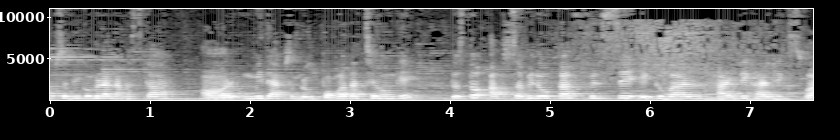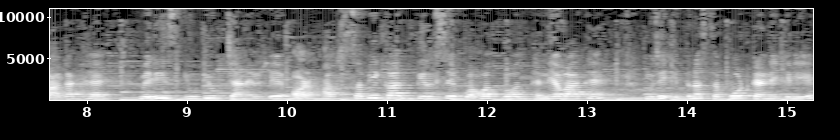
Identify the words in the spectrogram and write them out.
आप सभी को मेरा नमस्कार और उम्मीद है आप सब लोग बहुत अच्छे होंगे। दोस्तों, आप सभी लोग का फिर से एक बार हार्दिक हार्दिक स्वागत है मेरी इस YouTube चैनल पे और आप सभी का दिल से बहुत बहुत धन्यवाद है मुझे इतना सपोर्ट करने के लिए।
